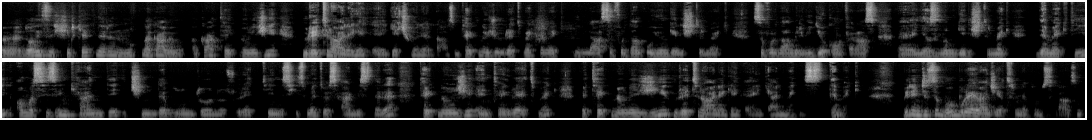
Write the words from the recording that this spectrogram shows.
Dolayısıyla şirketlerin mutlaka ve mutlaka teknolojiyi üretir hale geçmeleri lazım. Teknoloji üretmek demek illa sıfırdan oyun geliştirmek, sıfırdan bir video konferans yazılım geliştirmek demek değil ama sizin kendi içinde bulunduğunuz, ürettiğiniz hizmet ve servislere teknolojiyi entegre etmek ve teknolojiyi üretir hale gel- gelmeniz demek. Birincisi bu. Buraya bence yatırım yapılması lazım.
